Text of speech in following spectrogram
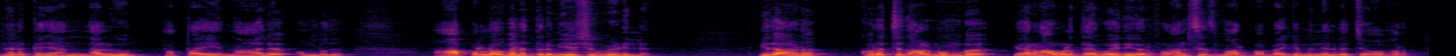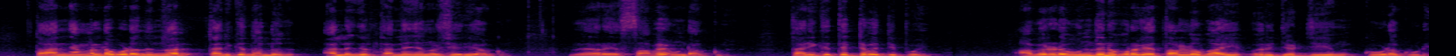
നിനക്ക് ഞാൻ നൽകും. മത്തായി നാല് ഒമ്പത്. ആ പ്രലോഭനത്തിലും യേശു വീണില്ല. ഇതാണ് കുറച്ച് നാൾ മുമ്പ് എറണാകുളത്തെ വൈദികർ ഫ്രാൻസിസ് മാർപ്പാപ്പയ്ക്ക് മുന്നിൽ വെച്ച ഓഫർ. താൻ ഞങ്ങളുടെ കൂടെ നിന്നാൽ തനിക്ക് നല്ലത് അല്ലെങ്കിൽ തന്നെ ഞങ്ങൾ ശരിയാക്കും. വേറെ സഭ ഉണ്ടാക്കും തനിക്ക് തെറ്റുപറ്റിപ്പോയി. അവരുടെ ഉന്തിനു പുറകെ തള്ളുമായി ഒരു ജഡ്ജിയും കൂടെ കൂടി.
